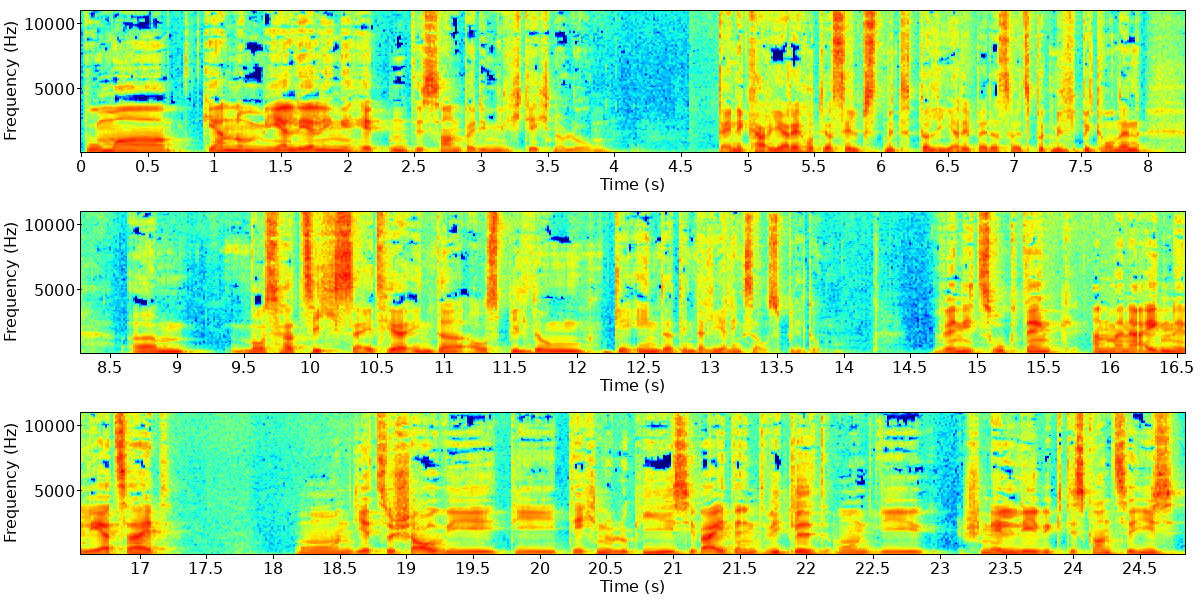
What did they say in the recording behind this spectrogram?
Wo wir gern noch mehr Lehrlinge hätten, das sind bei den Milchtechnologen. Deine Karriere hat ja selbst mit der Lehre bei der Salzburg Milch begonnen. Ähm, was hat sich seither in der Ausbildung geändert, in der Lehrlingsausbildung? Wenn ich zurückdenke an meine eigene Lehrzeit und jetzt so schaue, wie die Technologie sich weiterentwickelt und wie schnelllebig das Ganze ist,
